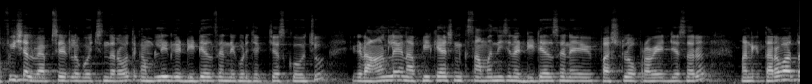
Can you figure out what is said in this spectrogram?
అఫీషియల్ వెబ్సైట్లోకి వచ్చిన తర్వాత కంప్లీట్గా డీటెయిల్స్ అన్ని కూడా చెక్ చేసుకోవచ్చు. ఇక్కడ ఆన్లైన్ అప్లికేషన్కి సంబంధించిన డీటెయిల్స్ అనేవి ఫస్ట్లో ప్రొవైడ్ చేశారు. మనకి తర్వాత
